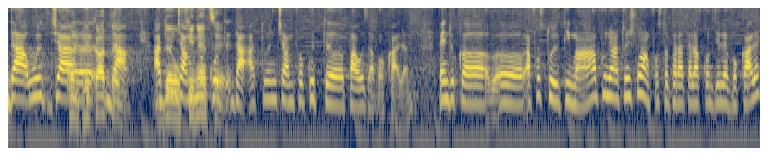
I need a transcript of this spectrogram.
Da, ul- cea, Complicată, da. De Atunci o am finețe. făcut, da, atunci am făcut uh, pauza vocală. Pentru că uh, a fost ultima, până atunci nu am fost operată la corzile vocale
